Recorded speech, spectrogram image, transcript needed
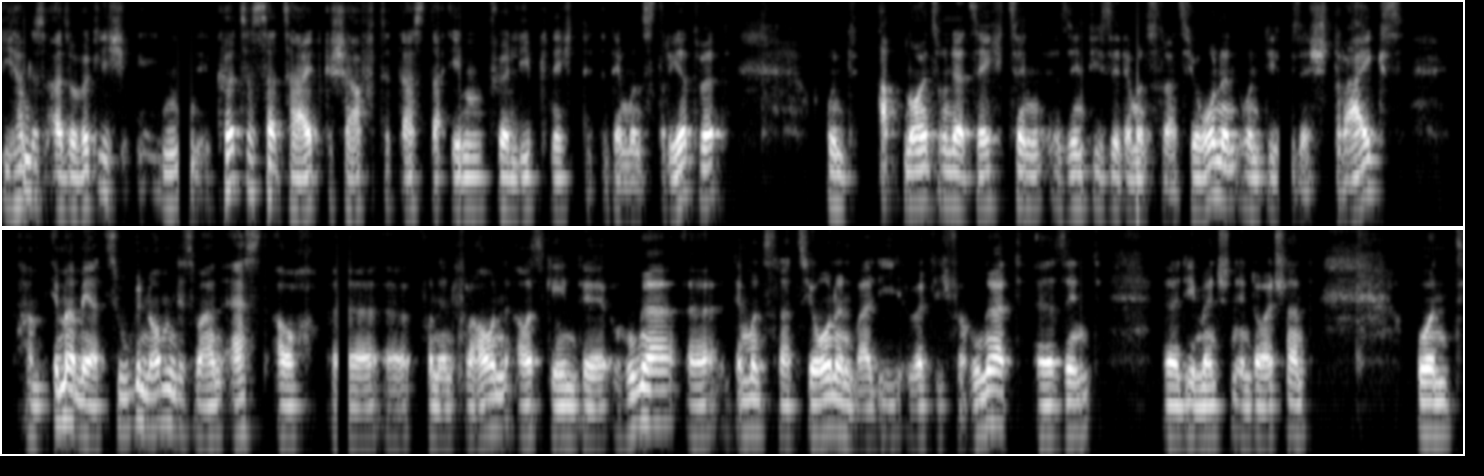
die haben das also wirklich in kürzester Zeit geschafft, dass da eben für Liebknecht demonstriert wird. Und ab 1916 sind diese Demonstrationen und diese Streiks haben immer mehr zugenommen. Das waren erst auch äh, äh von den Frauen ausgehende Hungerdemonstrationen, weil die wirklich verhungert äh, sind, äh, die Menschen in Deutschland. Und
